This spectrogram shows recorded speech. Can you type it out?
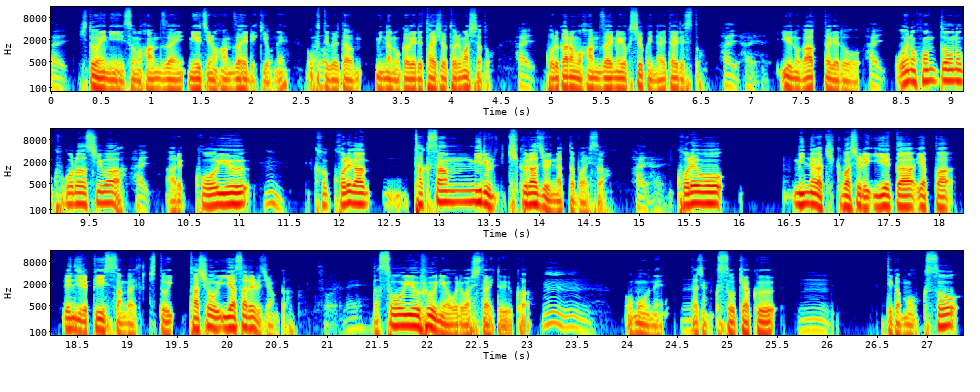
はい。一重にその犯罪身内の犯罪歴をね送ってくれたみんなのおかげで対象取れましたと。はい。これからも犯罪の抑止力になりたいですと。はいはいい。うのがあったけどはい。俺の本当の志ははい。あれこういう、うん。かこれがたくさん見る聞くラジオになった場合さはいはい。これをみんなが聞く場所で言えたやっぱレンジでピースさんがきっと多少癒されるじゃんか。そうだね。らそういう風には俺はしたいというか。うんうん思うね、うん。確かにクソ客。うん。ってかもうクソ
